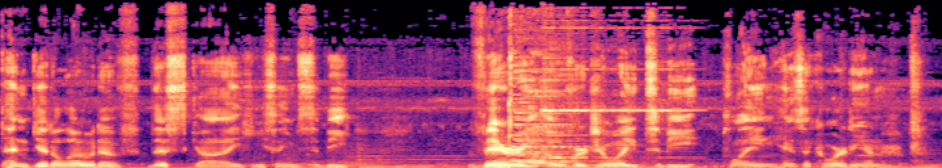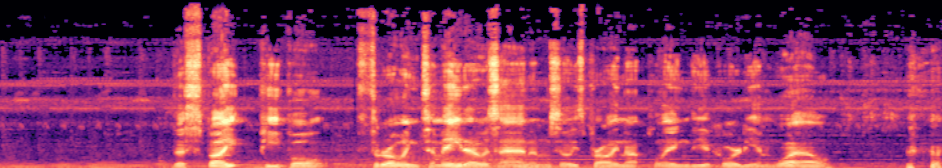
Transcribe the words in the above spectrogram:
And get a load of this guy. He seems to be very overjoyed to be playing his accordion. Despite people throwing tomatoes at him, so he's probably not playing the accordion well.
